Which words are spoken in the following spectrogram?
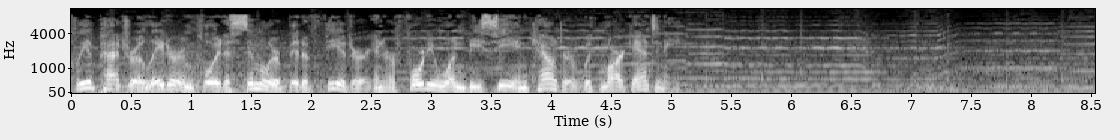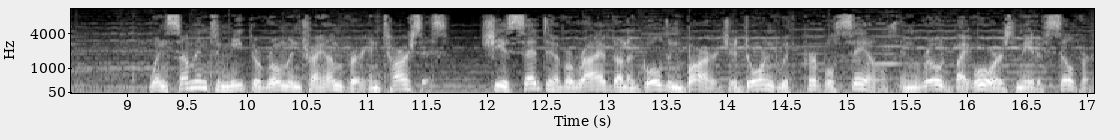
Cleopatra later employed a similar bit of theater in her 41 BC encounter with Mark Antony. When summoned to meet the Roman triumvir in Tarsus, she is said to have arrived on a golden barge adorned with purple sails and rowed by oars made of silver.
